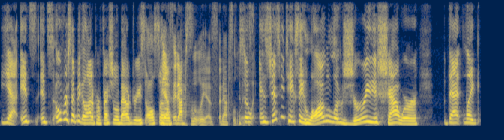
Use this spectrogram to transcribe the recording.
Yeah, it's it's overstepping a lot of professional boundaries also. yes, it absolutely is. It absolutely is. So is. as Jesse takes a long, luxurious shower that like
